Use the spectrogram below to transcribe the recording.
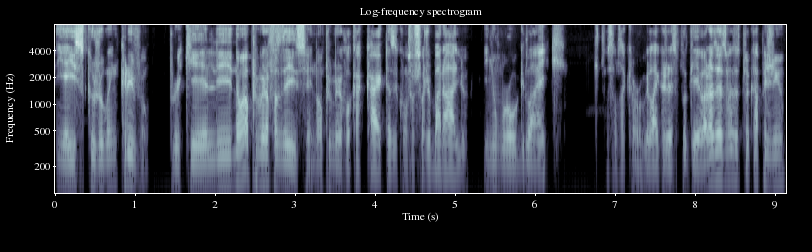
E é isso que o jogo é incrível. Porque ele não é o primeiro a fazer isso, ele não é o primeiro a colocar cartas e construção de baralho em um roguelike. Que sabe que é roguelike, eu já expliquei várias vezes, mas eu explicar rapidinho.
